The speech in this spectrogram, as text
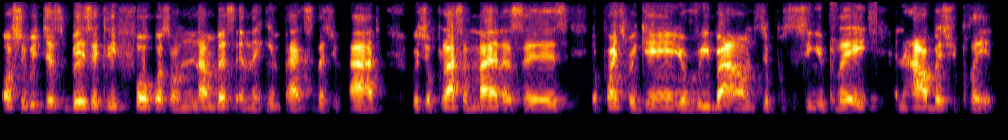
or should we just basically focus on numbers and the impacts that you've had with your plus and minuses, your points per game, your rebounds, your position you play, and how best you play it?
